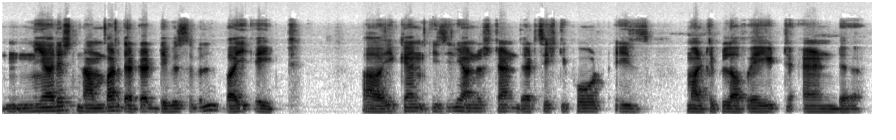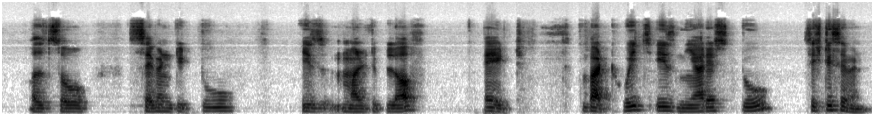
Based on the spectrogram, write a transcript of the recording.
nearest number that are divisible by 8 uh, you can easily understand that 64 is multiple of 8 and uh, also 72 is multiple of 8 but which is nearest to 67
